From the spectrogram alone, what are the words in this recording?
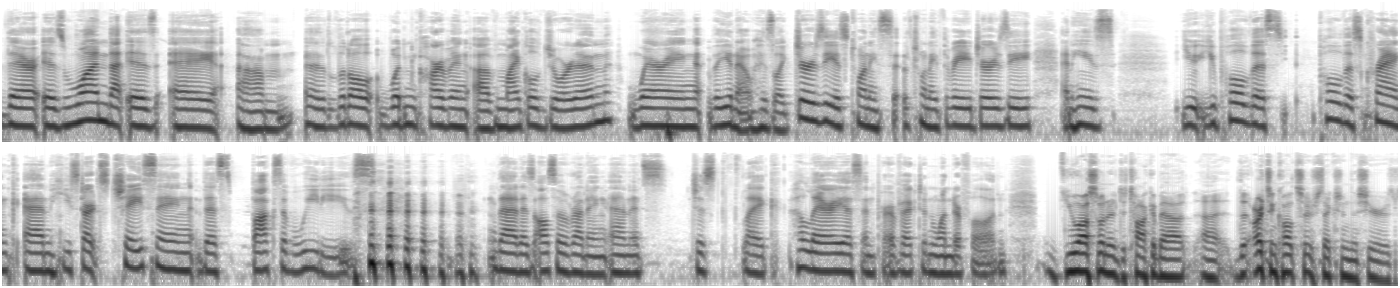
There is one that is a um, a little wooden carving of Michael Jordan wearing the you know his like jersey his 20, 23 jersey, and he's you you pull this pull this crank and he starts chasing this box of Wheaties that is also running, and it's just like hilarious and perfect and wonderful and You also wanted to talk about uh, the arts and culture section this year is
